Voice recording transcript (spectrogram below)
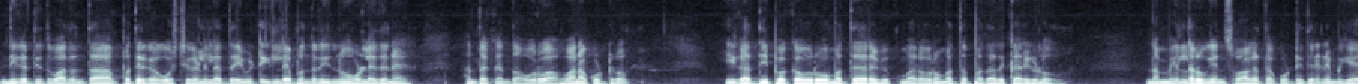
ನಿಗದಿತವಾದಂಥ ಪತ್ರಿಕಾಗೋಷ್ಠಿಗಳಿಲ್ಲ. ದಯವಿಟ್ಟು ಇಲ್ಲೇ ಬಂದರೆ ಇನ್ನೂ ಒಳ್ಳೆಯದೇನೆ ಅಂತಕ್ಕಂಥ ಅವರು ಆಹ್ವಾನ ಕೊಟ್ಟರು. ಈಗ ದೀಪಕ್ ಅವರು ಮತ್ತು ರವಿಕುಮಾರ್ ಅವರು ಮತ್ತು ಪದಾಧಿಕಾರಿಗಳು ನಮ್ಮೆಲ್ಲರಿಗೂ ಏನು ಸ್ವಾಗತ ಕೊಟ್ಟಿದ್ದೀರಿ, ನಿಮಗೆ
